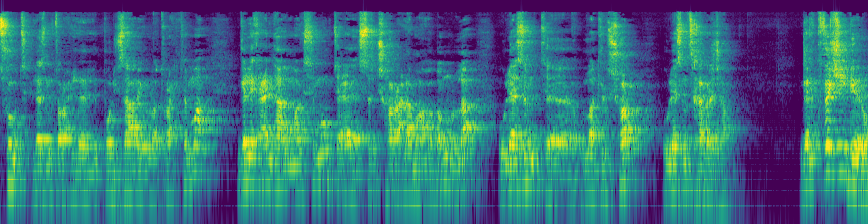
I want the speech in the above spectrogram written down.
تفوت. لازم تروح للبوليزاري ولا تروح تما. قال لك عندها ال maximum تاع ست شهور على ما أظن ولا ولازم ت... ولا ثلاث شهور ولازم تخرجها. قال لك كيفاش يديروا؟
